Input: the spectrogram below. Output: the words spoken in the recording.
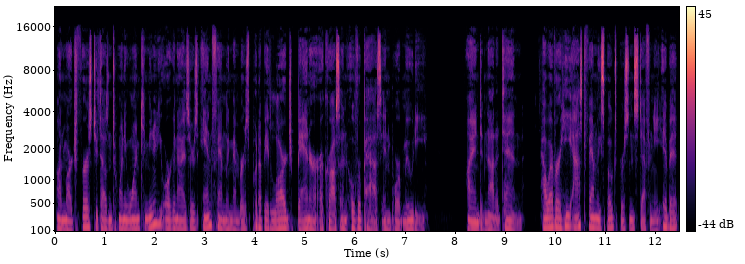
On March 1st, 2021, community organizers and family members put up a large banner across an overpass in Port Moody. Ian did not attend. However, he asked family spokesperson Stephanie Ibbott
